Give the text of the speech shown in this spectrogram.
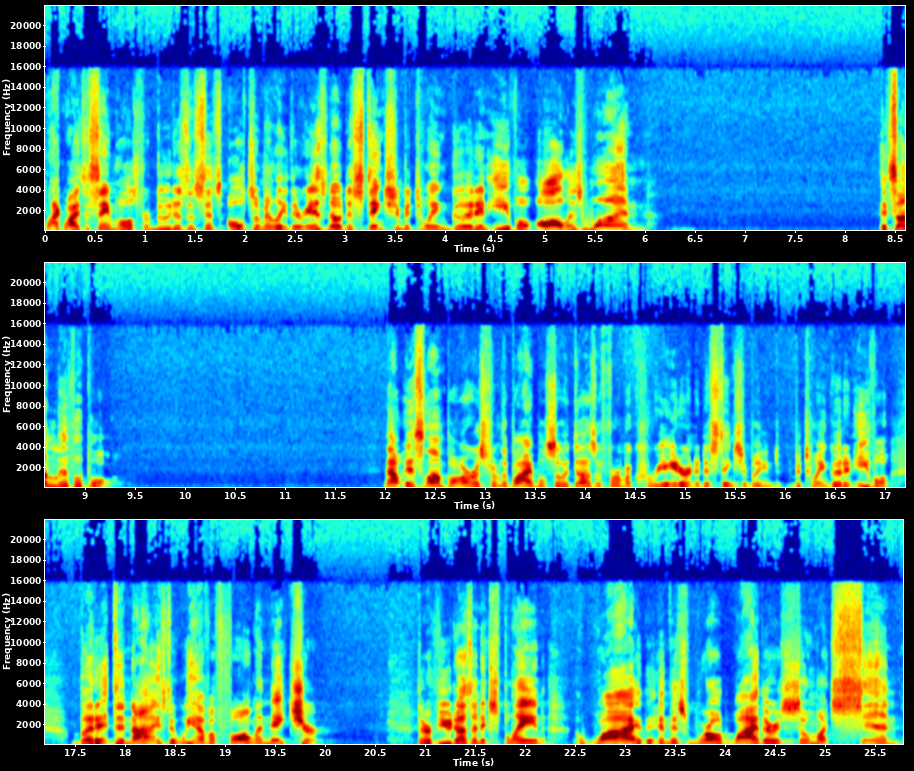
Likewise, the same holds for Buddhism, since ultimately there is no distinction between good and evil. All is one. It's unlivable. Now, Islam borrows from the Bible, so it does affirm a creator and a distinction between good and evil, but it denies that we have a fallen nature. Their view doesn't explain why, in this world, why there is so much sin.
